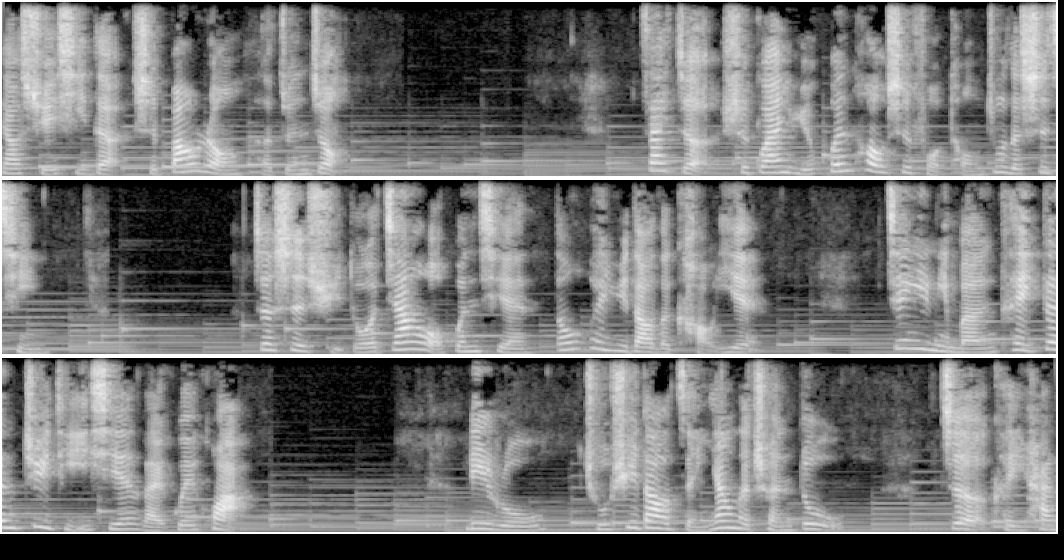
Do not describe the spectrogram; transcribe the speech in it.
要学习的是包容和尊重。再者是关于婚后是否同住的事情，这是许多佳偶婚前都会遇到的考验。建议你们可以更具体一些来规划，例如储蓄到怎样的程度，这可以和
